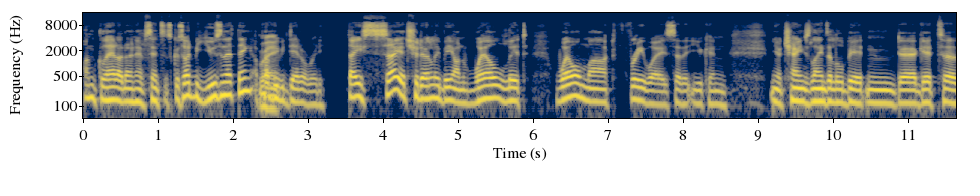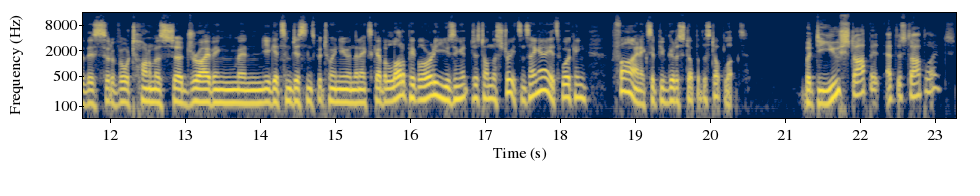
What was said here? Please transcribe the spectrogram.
I'm glad I don't have sensors because I'd be using that thing. I'd probably right. be dead already. They say it should only be on well lit, well marked freeways so that you can, you know, change lanes a little bit and uh, get uh, this sort of autonomous uh, driving, and you get some distance between you and the next guy. But a lot of people are already using it just on the streets and saying, "Hey, it's working fine," except you've got to stop at the stoplights. But do you stop it at the stoplights?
